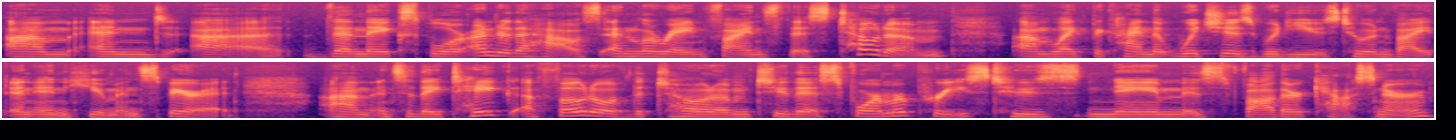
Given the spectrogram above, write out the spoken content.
Um, and uh, then they explore under the house, and Lorraine finds this totem, um, like the kind that witches would use to invite an inhuman spirit. Um, and so they take a photo of the totem to this former priest whose name is Father Kastner.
